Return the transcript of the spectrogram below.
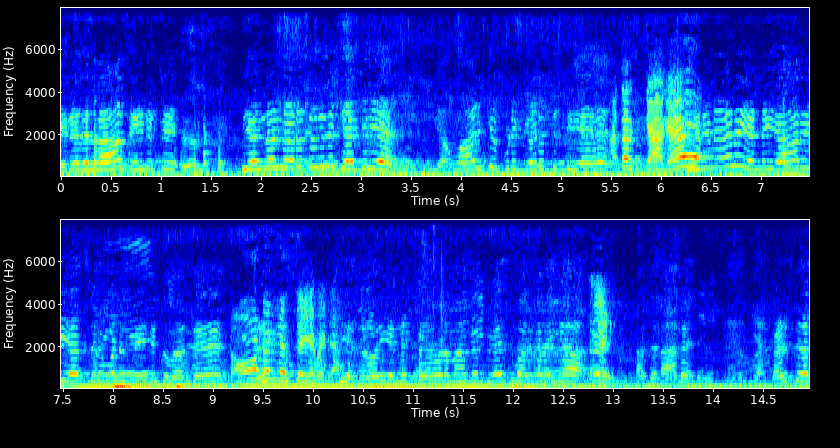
செய்ததெல்லாம் செய்துட்டு. என்ன நடந்ததுன்னு கேக்குறிய? என் வாழ்க்கை இப்படி கெடுத்துட்டியே. அதற்காக இனிமேல என்னை என் திருமணம் செய்துக்குவாங்க நான் என்ன செய்ய வேண்டாம்? எல்லோரும் என்ன கேவலமாக பேசுவார்கள் ஐயா. அதனால என் கழுத்துல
